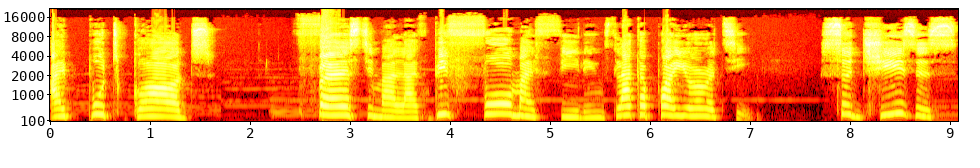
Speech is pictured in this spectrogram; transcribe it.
I put God first in my life before my feelings, like a priority. So Jesus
